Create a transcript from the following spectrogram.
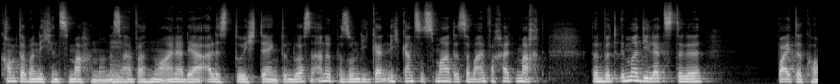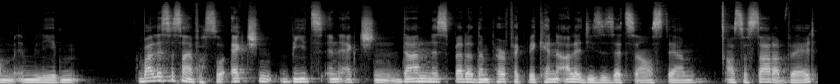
kommt aber nicht ins Machen und mhm. ist einfach nur einer, der alles durchdenkt. Und du hast eine andere Person, die nicht ganz so smart ist, aber einfach halt macht. Dann wird immer die letztere weiterkommen im Leben. Weil es ist einfach so, Action beats in Action. Done is better than perfect. Wir kennen alle diese Sätze aus der, aus der Startup-Welt.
